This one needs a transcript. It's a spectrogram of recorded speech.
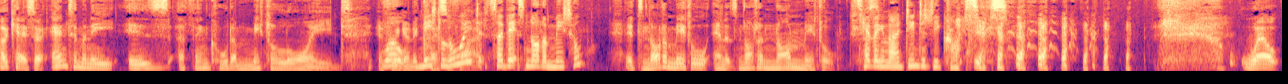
Okay, so antimony is a thing called a metalloid, if well, we're going to classify metalloid, it. so that's not a metal. It's not a metal and it's not a non-metal. It's having an identity crisis. Well,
